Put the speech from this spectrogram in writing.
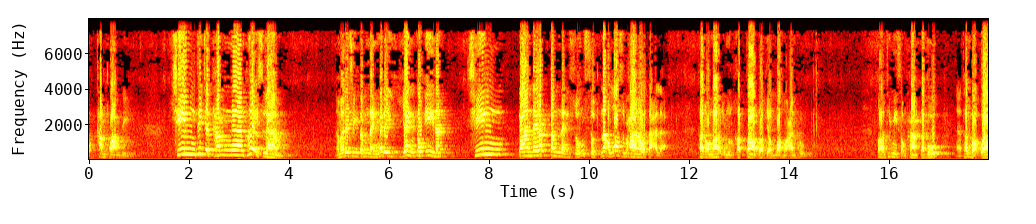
ำทำความดี ชิงที่จะทำงานเพื่ออิสลามไม่ได้ชิงตำแหน่งไม่ได้แย่งเก้าอี้นะ ชิง การได้รับตำแหน่งสูงสุดนะอัลลอฮ์ سبحانه และ تعالى ท่านอุมารอิบนุลขัตตาบรดิยัลลอฮุอันฮุตอนที่มีสงครามตะบุกท่านบอกว่า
